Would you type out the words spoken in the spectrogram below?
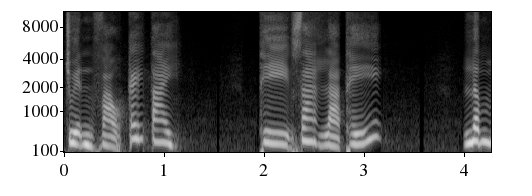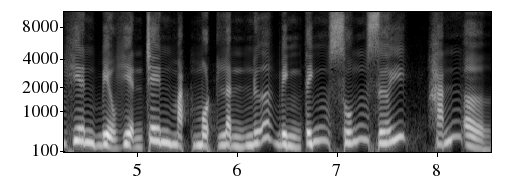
truyền vào cái tai. Thì ra là thế. Lâm Hiên biểu hiện trên mặt một lần nữa bình tĩnh xuống dưới. Hắn ở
